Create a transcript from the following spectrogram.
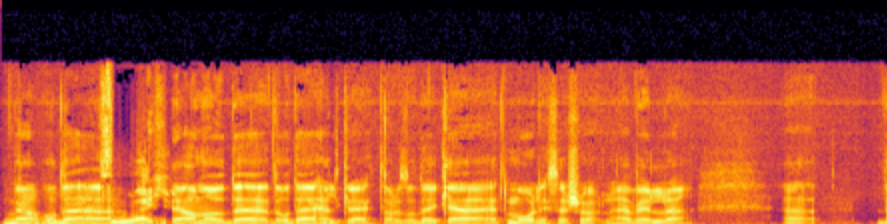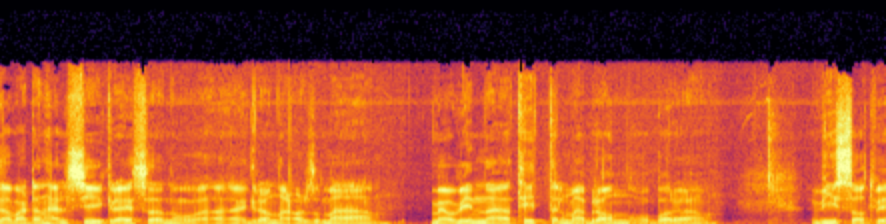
Ja, og det, ja, og det, og det er helt greit. Altså, det er ikke et mål i seg sjøl. Jeg vil eh, Det har vært en helt syk reise nå, eh, Grønner, altså med, med å vinne tittel med Brann og bare vise at vi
